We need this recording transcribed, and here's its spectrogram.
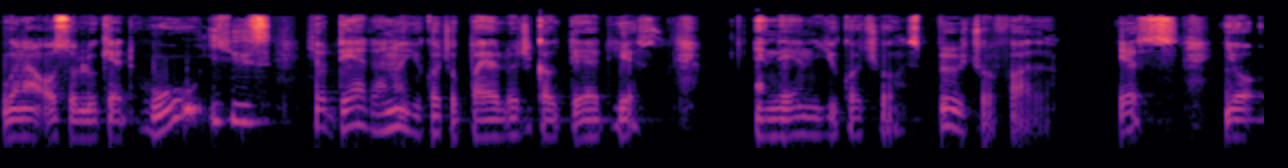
we're gonna also look at who is your dad. I know you got your biological dad, yes. And then you got your spiritual father. Yes. Your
